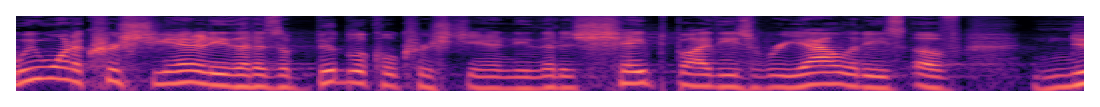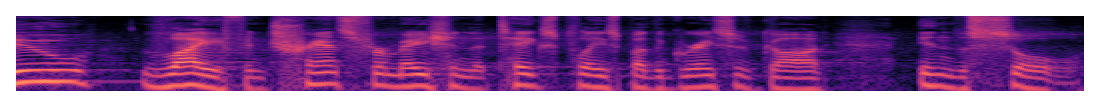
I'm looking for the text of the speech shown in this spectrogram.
We want a Christianity that is a biblical Christianity that is shaped by these realities of new life and transformation that takes place by the grace of God in the soul.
